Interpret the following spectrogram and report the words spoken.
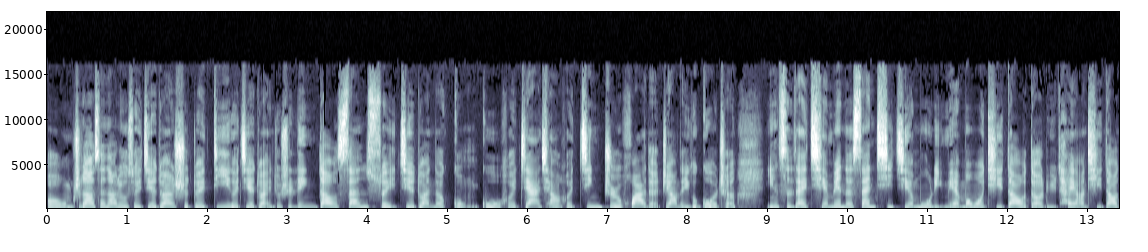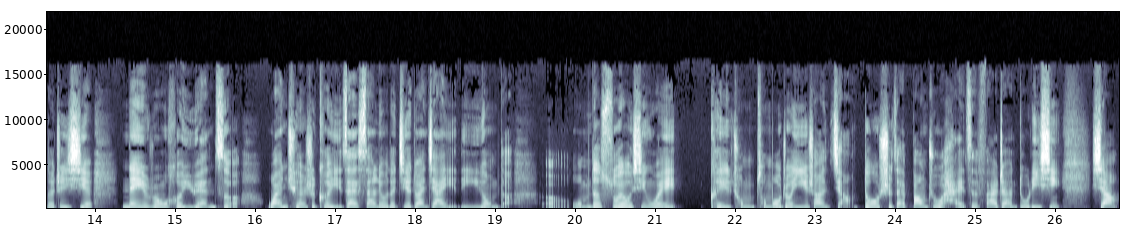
哦，我们知道三到六岁阶段是对第一个阶段，就是零到三岁阶段的巩固和加强和精致化的这样的一个过程。因此，在前面的三期节目里面，默默提到的吕太阳提到的这些内容和原则，完全是可以在三六的阶段加以利用的。呃，我们的所有行为，可以从从某种意义上讲，都是在帮助孩子发展独立性，像。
